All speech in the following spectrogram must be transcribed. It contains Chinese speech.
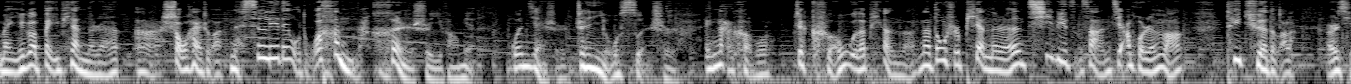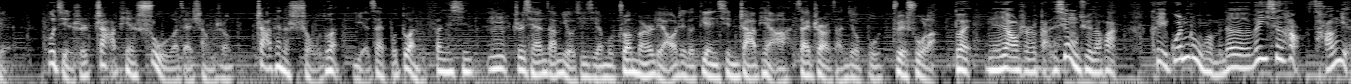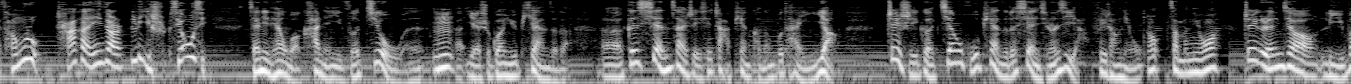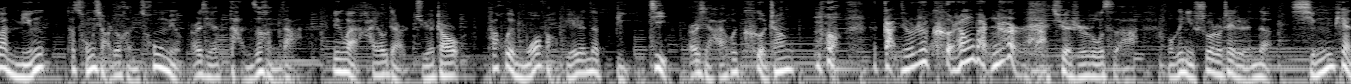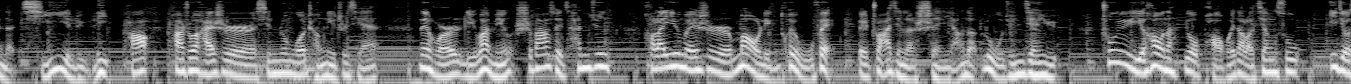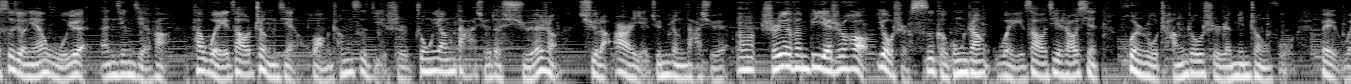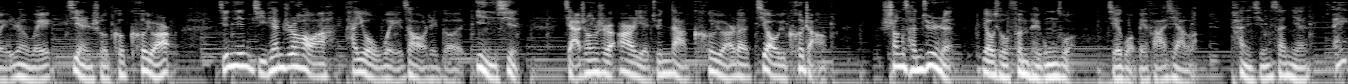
每一个被骗的人啊，受害者那心里得有多恨呐！恨是一方面，关键是真有损失啊！哎，那可不，这可恶的骗子，那都是骗的人妻离子散、家破人亡，忒缺德了。而且不仅是诈骗数额在上升，诈骗的手段也在不断的翻新。嗯之前咱们有期节目专门聊这个电信诈骗啊，在这儿咱就不赘述了。对，您要是感兴趣的话，可以关注我们的微信号“藏也藏不住”，查看一下历史消息。前几天我看见一则旧闻，嗯呃，也是关于骗子的，呃，跟现在这些诈骗可能不太一样。这是一个江湖骗子的现形记啊，非常牛。哦，怎么牛啊？这个人叫李万明，他从小就很聪明，而且胆子很大，另外还有点绝招，他会模仿别人的笔记，而且还会刻章。感情是刻章办证儿。啊，确实如此啊！我跟你说说这个人的行骗的奇异履历。好，话说还是新中国成立之前，那会儿李万明十八岁参军，后来因为是冒领退伍费，被抓进了沈阳的陆军监狱。出狱以后呢，又跑回到了江苏。一九四九年五月，南京解放，他伪造证件，谎称自己是中央大学的学生，去了二野军政大学。嗯十月份毕业之后，又是私刻公章、伪造介绍信，混入常州市人民政府，被委任为建设科科员。仅仅几天之后啊，他又伪造这个印信，假称是二野军大科员的教育科长，伤残军人，要求分配工作，结果被发现了，判刑三年。哎，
